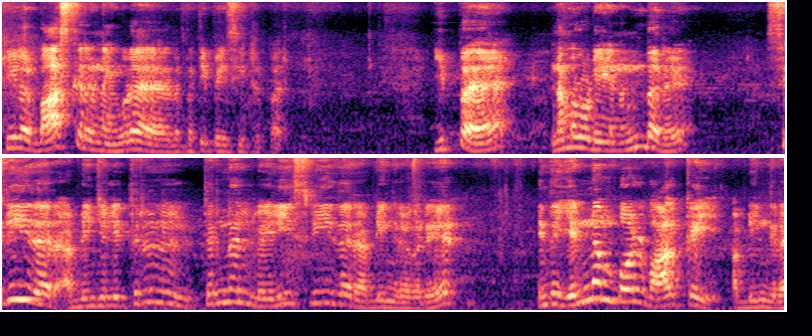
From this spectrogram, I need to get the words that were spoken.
ஹீலர் பாஸ்கர் அண்ணன் கூட இதை பற்றி பேசிகிட்டு இருப்பார். இப்போ நம்மளுடைய நண்பர் ஸ்ரீதர் அப்படின்னு சொல்லி திருநெல் திருநெல்வேலி ஸ்ரீதர் அப்படிங்கிறவர் இந்த எண்ணம் போல் வாழ்க்கை அப்படிங்கிற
